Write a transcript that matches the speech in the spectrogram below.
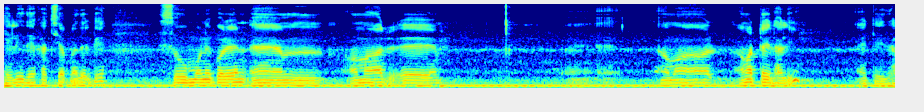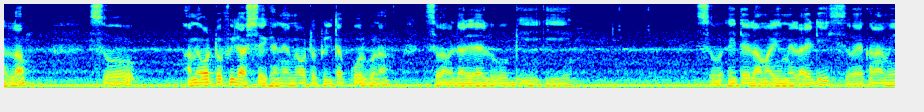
ঢেলি দেখাচ্ছি আপনাদেরকে। সো মনে করেন আমার আমার, আমারটাই ঢালি। এটাই ধরলাম। সো আমি অটোফিল আসছে এখানে, আমি অটোফিলটা করব না। সো আমি এল ও বি ই সো এটা হলো আমার ইমেল আইডি সো এখন আমি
